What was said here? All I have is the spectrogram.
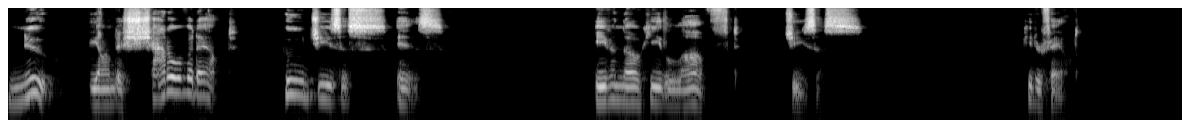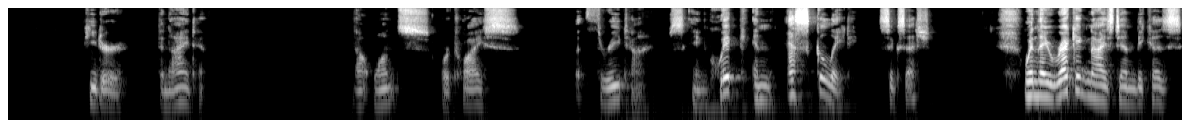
knew beyond a shadow of a doubt who Jesus is, even though he loved Jesus, Peter failed. Peter denied him, not once or twice, but three times in quick and escalating succession. When they recognized him because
